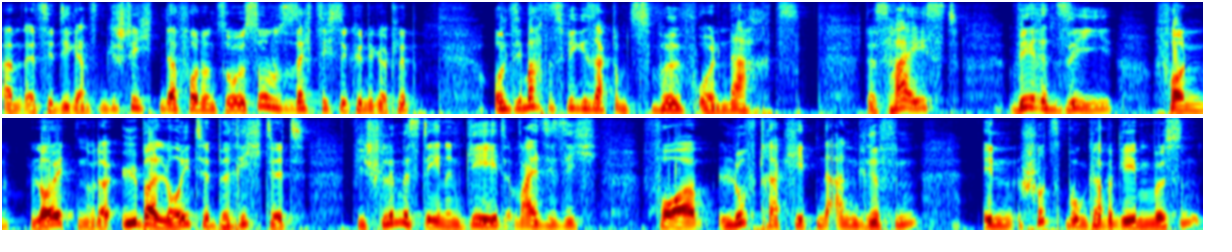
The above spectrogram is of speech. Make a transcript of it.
Ähm, erzählt die ganzen Geschichten davon und so. Ist so ein 60-sekündiger Clip. Und sie macht es, wie gesagt, um 12 Uhr nachts. Das heißt, während sie von Leuten oder über Leute berichtet, wie schlimm es denen geht, weil sie sich vor Luftraketenangriffen in Schutzbunker begeben müssen,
